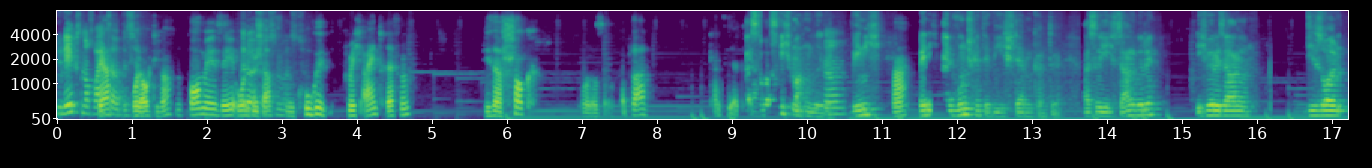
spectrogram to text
du lebst noch weiter ja, ein bisschen. und auch die Waffen vor mir sehe und die wirst. Kugeln auf mich eintreffen, dieser Schock oder so, der Plan. Kannst du dir Weißt du, was ich machen würde? Ja. Wenn, ich, wenn ich einen Wunsch hätte, wie ich sterben könnte. Also wie ich sagen würde, ich würde sagen, die sollen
